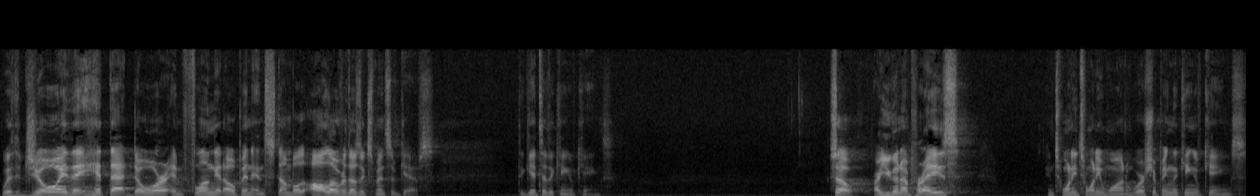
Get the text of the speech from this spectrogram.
With joy, they hit that door and flung it open and stumbled all over those expensive gifts to get to the King of Kings. So, are you going to praise in 2021 worshiping the King of Kings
